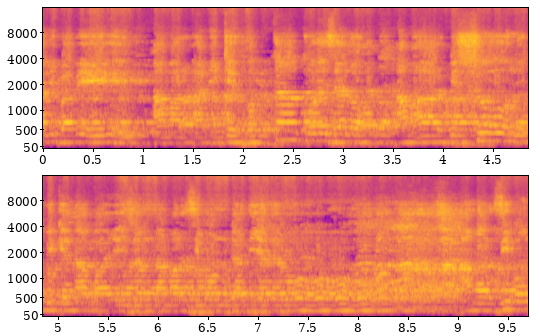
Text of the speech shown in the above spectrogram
আলী পাবে। আমার আলীকে হত্যা করে যেন আমার বিশ্ব নবীকে না পায়, এই জন্য আমার জীবনটা দিয়ে দেব। আমার জীবন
